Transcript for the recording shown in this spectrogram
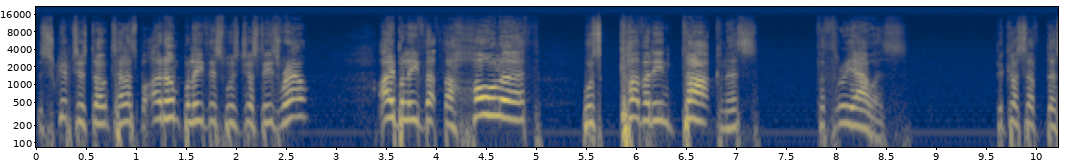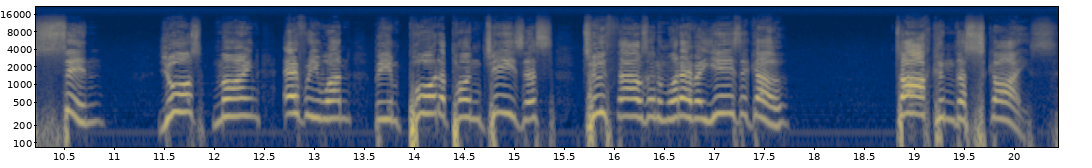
the scriptures don't tell us, but I don't believe this was just Israel. I believe that the whole earth was covered in darkness for three hours because of the sin, yours, mine, everyone, being poured upon Jesus 2,000 and whatever years ago, darkened the skies.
